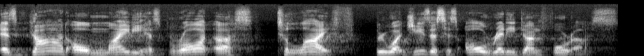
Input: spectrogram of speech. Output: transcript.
as God Almighty has brought us to life through what Jesus has already done for us.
